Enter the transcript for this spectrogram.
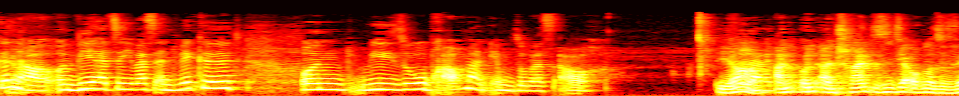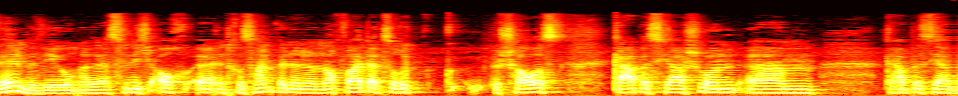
genau. Und wie hat sich was entwickelt und wieso braucht man eben sowas auch? Ja, an, und anscheinend sind ja auch mal so Wellenbewegungen. Also das finde ich auch äh, interessant, wenn du dann noch weiter zurückschaust, gab es ja schon, ähm, gab es ja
